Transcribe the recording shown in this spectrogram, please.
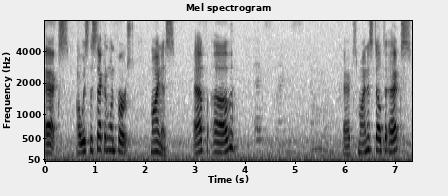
x. Always oh, the second one first. Minus f of X minus x minus delta x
